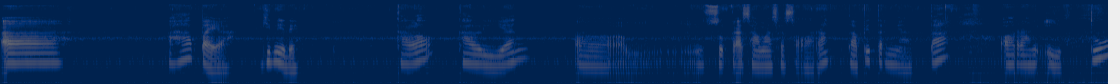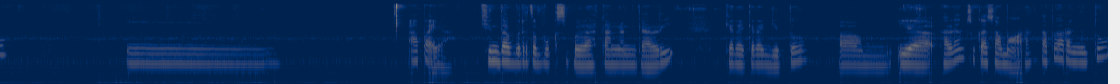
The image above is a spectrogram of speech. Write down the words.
Uh, apa ya? Gini deh kalau kalian um, suka sama seseorang tapi ternyata orang itu um, apa ya cinta bertepuk sebelah tangan kali kira-kira gitu um, ya kalian suka sama orang tapi orang itu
